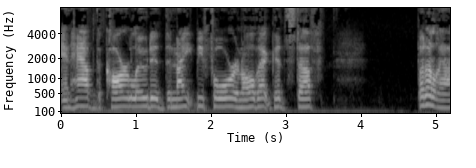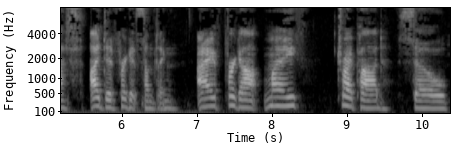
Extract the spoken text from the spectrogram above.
and have the car loaded the night before and all that good stuff. But alas, I did forget something. I forgot my tripod, so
